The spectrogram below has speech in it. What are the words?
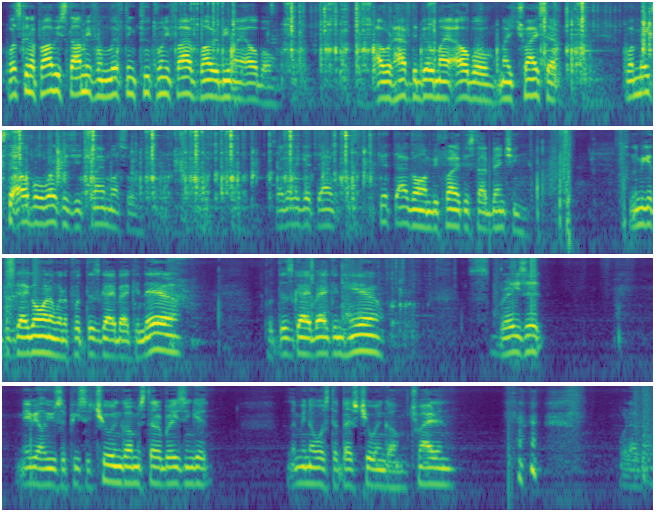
What's gonna probably stop me from lifting 225 probably be my elbow. I would have to build my elbow, my tricep. What makes the elbow work is your tri muscle. So I gotta get that get that going before I can start benching. So let me get this guy going. I'm gonna put this guy back in there. Put this guy back in here. Braze it. Maybe I'll use a piece of chewing gum instead of brazing it. Let me know what's the best chewing gum. Trident. Whatever.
